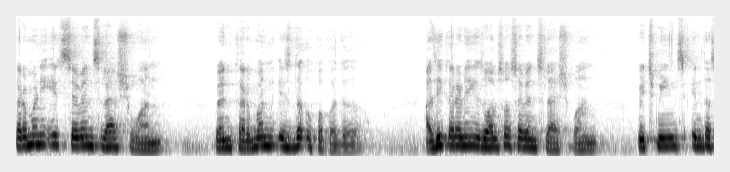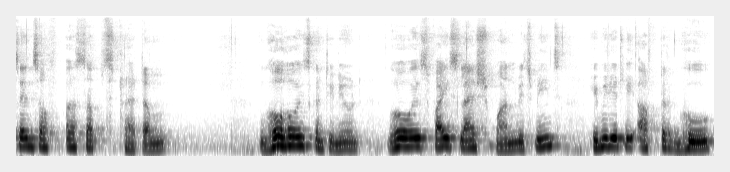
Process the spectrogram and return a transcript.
Karmani is 7 slash 1 when Karman is the Upapada. Adhikarane is also 7 slash 1 which means in the sense of a substratum. Ghoho is continued. Ghoho is 5 slash 1 which means immediately after Ghu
